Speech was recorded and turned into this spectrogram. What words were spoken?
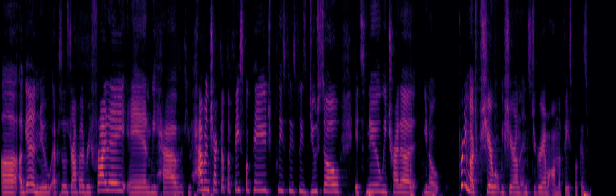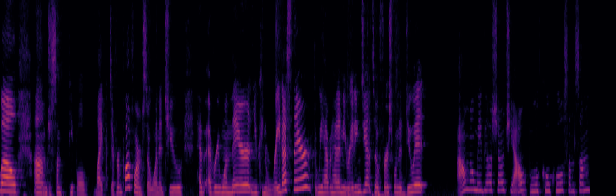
uh again new episodes drop every friday and we have if you haven't checked out the facebook page please please please do so. It's new. We try to you know pretty much share what we share on the instagram on the facebook as well. Um just some people like different platforms so wanted to have everyone there. You can rate us there. We haven't had any ratings yet so first one to do it i don't know maybe i'll shout you out. A little cool cool some some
